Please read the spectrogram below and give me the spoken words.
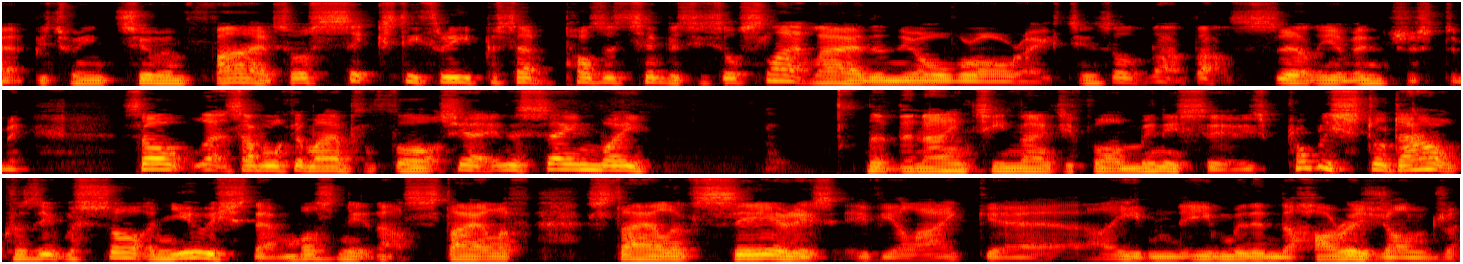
uh, between 2 and 5. So 63% positivity, so slightly higher than the overall rating. So that, that's certainly of interest to me. So let's have a look at my thoughts. Yeah, in the same way that the 1994 miniseries probably stood out because it was sort of newish then, wasn't it? That style of style of series, if you like, uh, even even within the horror genre,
